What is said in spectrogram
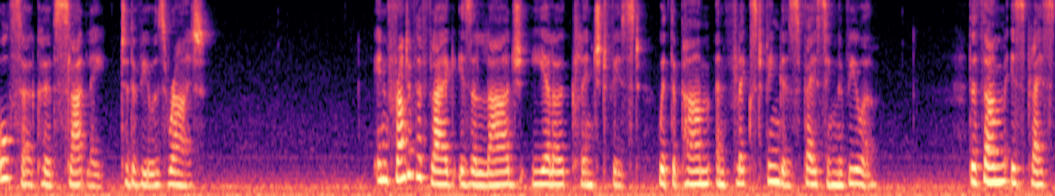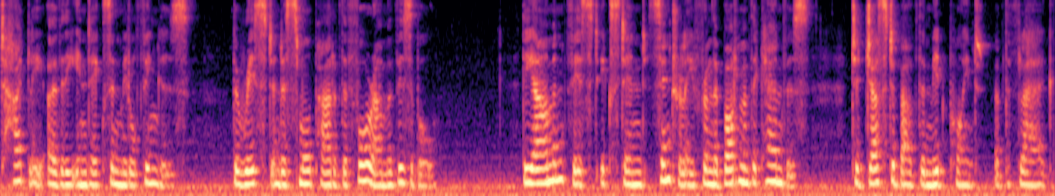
also curves slightly to the viewer's right. In front of the flag is a large yellow clenched fist with the palm and flexed fingers facing the viewer. The thumb is placed tightly over the index and middle fingers. The wrist and a small part of the forearm are visible. The arm and fist extend centrally from the bottom of the canvas to just above the midpoint of the flag.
